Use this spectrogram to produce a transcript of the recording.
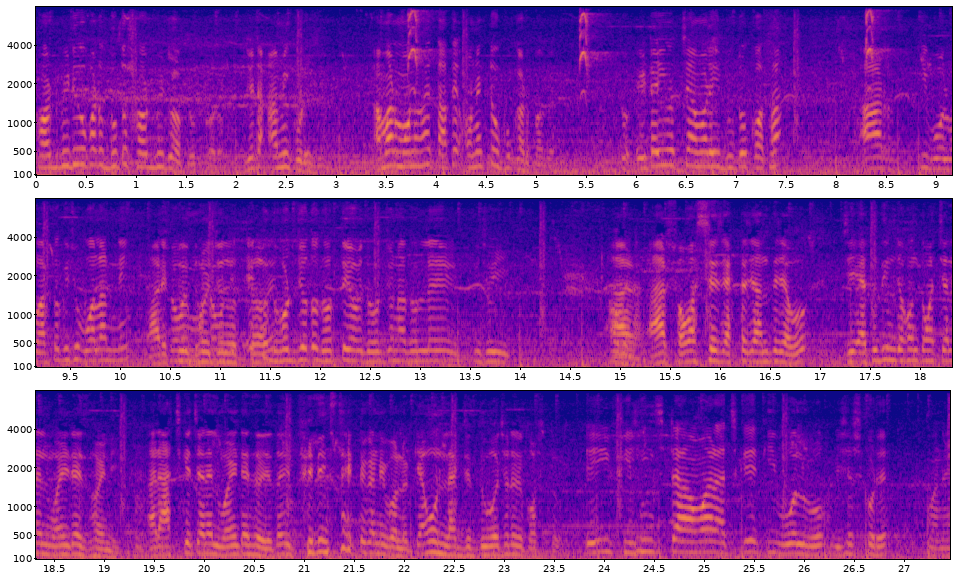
শর্ট ভিডিও পারো, দুটো শর্ট ভিডিও আপলোড করো, যেটা আমি করেছি। আমার মনে হয় তাতে অনেকটা উপকার পাবে। তো এটাই হচ্ছে আমার এই দুটো কথা। আর কি বলব আর তো কিছু বলার নেই। আর একটু ধৈর্য ধরতে একটু। ধৈর্য তো ধরতেই হবে ধৈর্য না ধরলে কিছুই আর আর সবার শেষ একটা জানতে যাব যে এতদিন যখন তোমার চ্যানেল মনিটাইজ হয়নি আর আজকে চ্যানেল মনিটাইজ হয়েছে তাই ফিলিংসটা একটুখানি বলো কেমন লাগছে দু বছরের কষ্ট? এই ফিলিংসটা আমার আজকে কি বলব বিশেষ করে মানে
